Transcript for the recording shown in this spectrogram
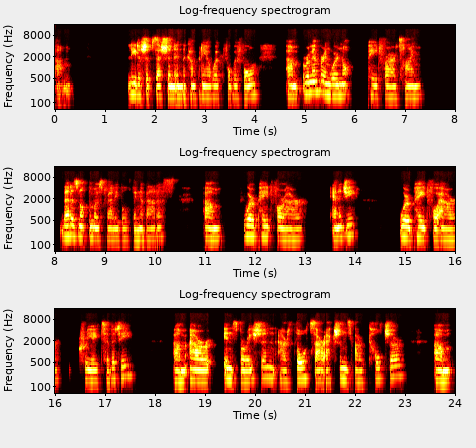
um, leadership session in the company I worked for before. Um, remembering we're not paid for our time. That is not the most valuable thing about us. Um, we're paid for our energy. we're paid for our creativity, um, our inspiration, our thoughts, our actions, our culture. Um,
